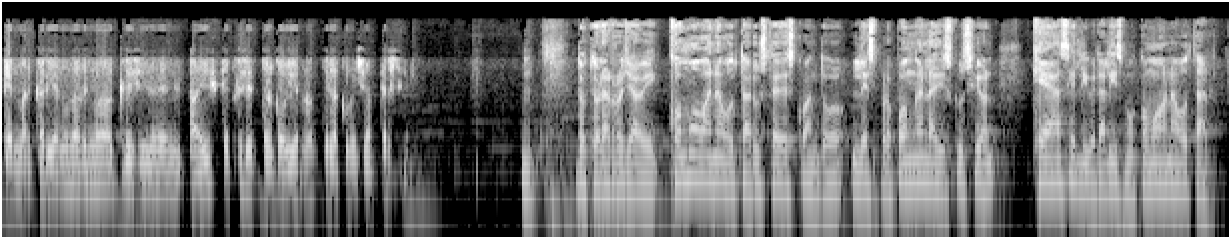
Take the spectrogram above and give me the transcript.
que marcarían una nueva crisis en el país que presentó el gobierno ante la Comisión Tercera. Mm. Doctora Arroyave, ¿cómo van a votar ustedes cuando les propongan la discusión? ¿Qué hace el liberalismo? ¿Cómo van a votar?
